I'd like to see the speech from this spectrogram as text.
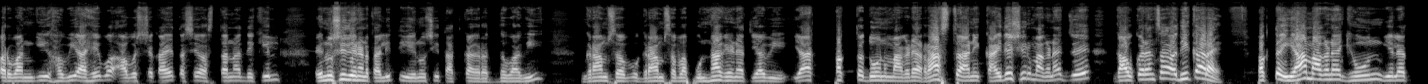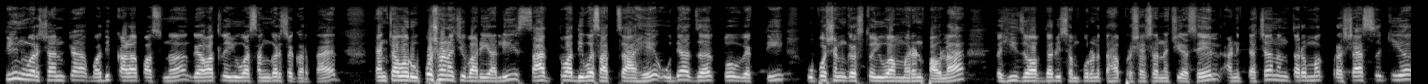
परवानगी हवी आहे व आवश्यक आहे. तसे असताना देखील एनओसी देण्यात आली. ती एनओसी तात्काळ रद्द व्हावी. ग्रामसभा ग्रामसभा पुन्हा घेण्यात यावी. या फक्त दोन मागण्या रास्त आणि कायदेशीर मागण्या जे गावकऱ्यांचा अधिकार आहे. फक्त या मागण्या घेऊन गेल्या तीन वर्षांच्या अधिक काळापासून गावातले युवा संघर्ष करतायत. त्यांच्यावर उपोषणाची बारी आली. सातवा दिवस आजचा आहे. उद्या जर तो व्यक्ती उपोषणग्रस्त युवा मरण पावला तर ही जबाबदारी संपूर्णतः प्रशासनाची असेल आणि त्याच्यानंतर मग प्रशासकीय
